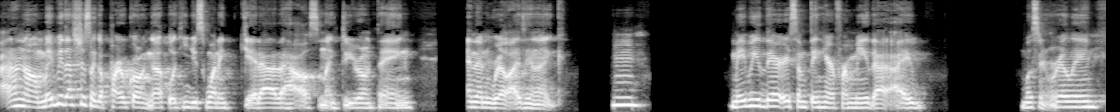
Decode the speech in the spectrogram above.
I don't know, maybe that's just like a part of growing up. Like you just want to get out of the house and like do your own thing. And then realizing like, hmm, maybe there is something here for me that I wasn't really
